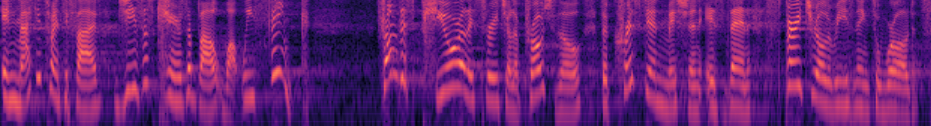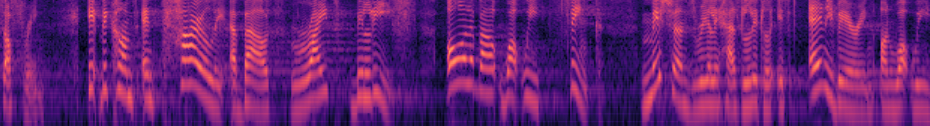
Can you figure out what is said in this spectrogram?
In Matthew 25, Jesus cares about what we think. From this purely spiritual approach, though, the Christian mission is then spiritual reasoning to world suffering. It becomes entirely about right belief, all about what we think, Missions really has little, if any, bearing on what we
